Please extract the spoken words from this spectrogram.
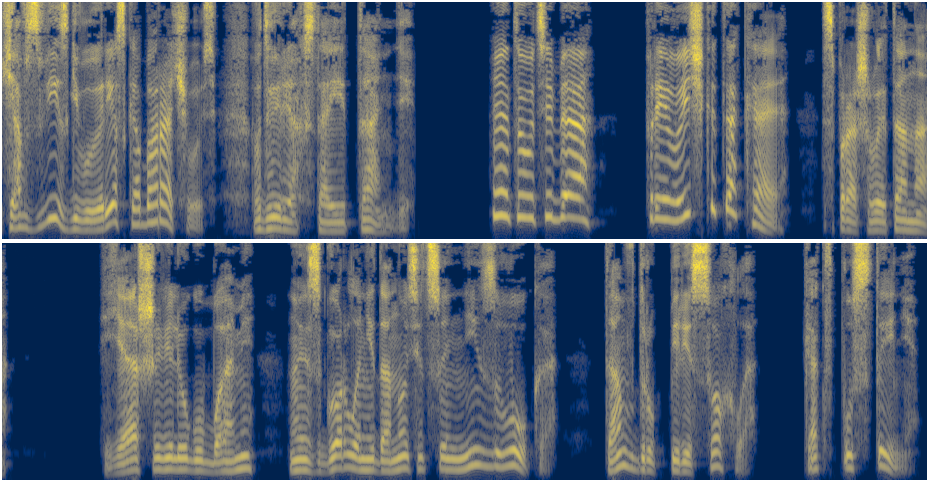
Я взвизгиваю и резко оборачиваюсь. В дверях стоит Анди. «Это у тебя привычка такая?» — спрашивает она. Я шевелю губами, но из горла не доносится ни звука. Там вдруг пересохло, как в пустыне.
